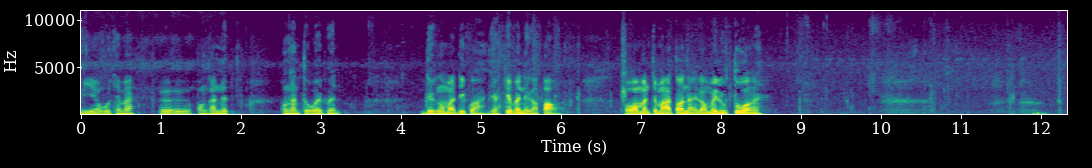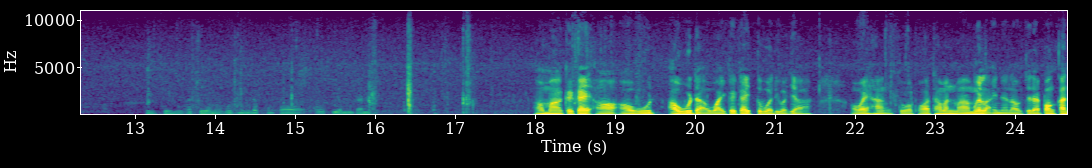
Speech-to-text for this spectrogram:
มีอาวุธใช่ไหมเออเออป้องกันไว้ป้องกันตัวไว้เพื่อน ดึงออกมาดีกว่า อย่าเก็บไว้ในกระเป๋า เพราะว่ามันจะมาตอนไหนเราไม่รู้ตัวไง เป็นเสียงก็เตรียมอาวุธนี่แล้วผมก็ต้องเตรียมเหมือนกัน เอามาใกล้ๆเอาเอาอาวุธอาวุธอะเอาไว้ใกล้ ๆ ตัวดีกว่าอย่าเอาไว้ห่างตัว เพราะถ้ามันมาเมื่อไหร่เนี่ยเราจะได้ป้องกัน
